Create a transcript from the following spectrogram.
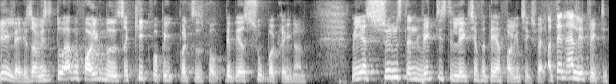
helt af. Så hvis du er på folkemøde, så kig forbi på et tidspunkt. Det bliver super grineren. Men jeg synes, den vigtigste lektie for det her folketingsvalg, og den er lidt vigtig.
